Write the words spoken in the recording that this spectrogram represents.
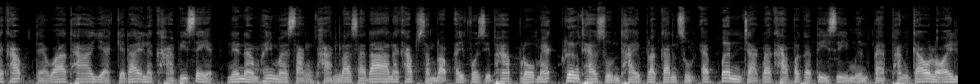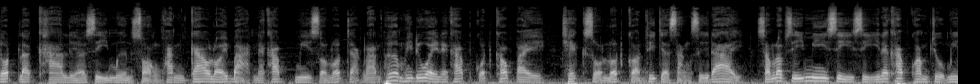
นะครับ แต่ว่าถ้าอยากจะได้ราคาพิเศษ แนะนำให้มาสั่งผ่าน Lazada นะครับสำหรับ iPhone 15 Pro Max เครื่องแท้ศูนย์ไทยประกันศูนย์ Apple จากราคาปกติ 48,900 ลดราคาเหลือ 42,900 บาทนะครับ มีส่วนลดจากากร้านเพิ่มให้ด้วยนะครับ กดเข้าไปเช็คส่วนลดก่อนที่จะสั่งซื้อได้สำหรับสีมี 4 สีนะครับ ความจุมี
